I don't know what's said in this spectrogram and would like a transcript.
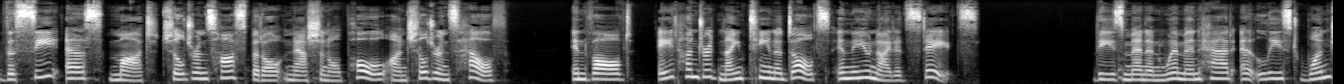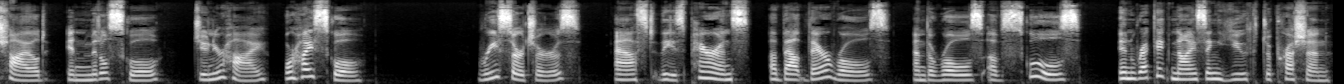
The C.S. Mott Children's Hospital National Poll on Children's Health involved 819 adults in the United States. These men and women had at least one child in middle school, junior high, or high school. Researchers asked these parents about their roles and the roles of schools in recognizing youth depression.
